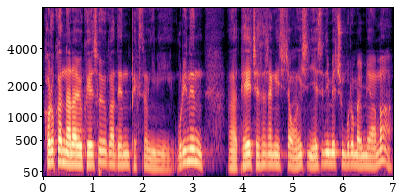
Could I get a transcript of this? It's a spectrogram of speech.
거룩한 나라요 그의 소유가 된 백성이니 우리는 어, 대제사장이시자 왕이신 예수님의 중보로 말미암아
